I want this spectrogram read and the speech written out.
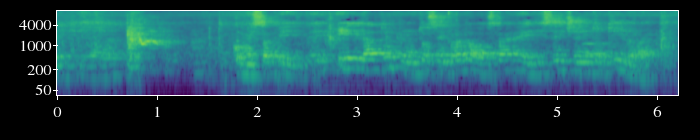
di kW, come sapete, e l'altro punto, sempre ad Aosta, è di 600 kW.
